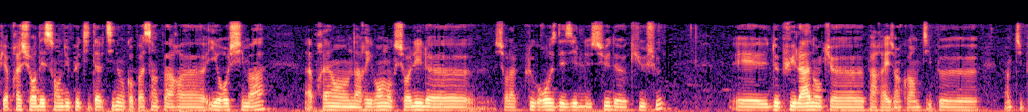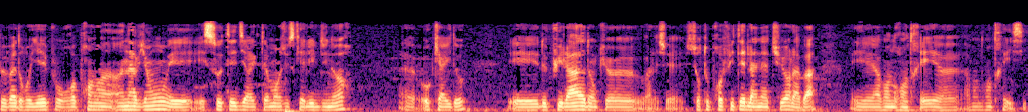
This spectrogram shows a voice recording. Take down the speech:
Puis après, je suis redescendu petit à petit, donc en passant par Hiroshima. Après, en arrivant donc sur l'île, sur la plus grosse des îles du sud, Kyushu. Et depuis là, donc pareil, j'ai encore un petit peu, un petit peu vadrouillé pour reprendre un, avion et, sauter directement jusqu'à l'île du Nord, Hokkaido. Et depuis là, donc euh, voilà, j'ai surtout profité de la nature là-bas et avant de rentrer, euh, avant de rentrer ici.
